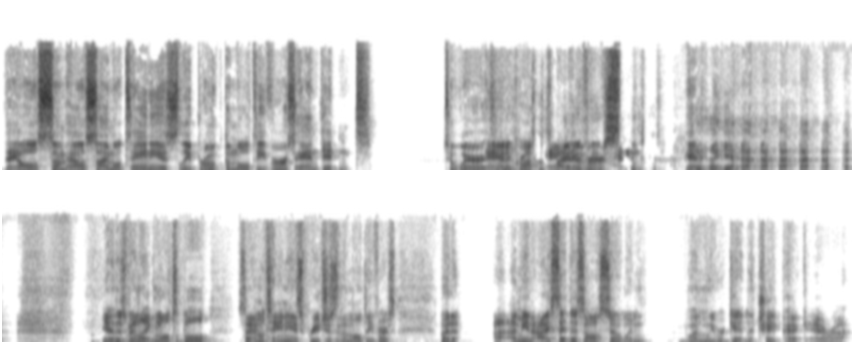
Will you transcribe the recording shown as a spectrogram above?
they all somehow simultaneously broke the multiverse and didn't. To where and like across the Spider Verse, yeah, yeah, yeah. There's been like multiple simultaneous breaches of the multiverse, but I mean, I said this also when when we were getting the Chapek era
